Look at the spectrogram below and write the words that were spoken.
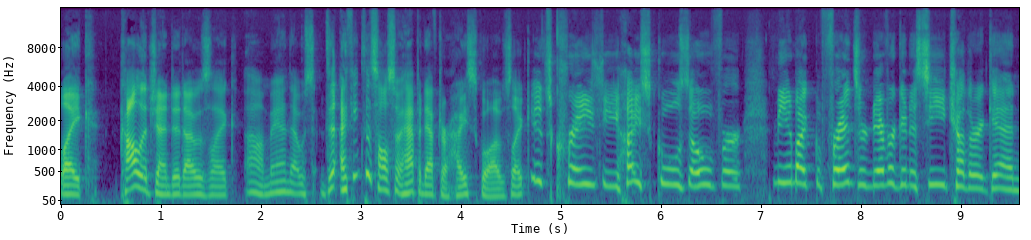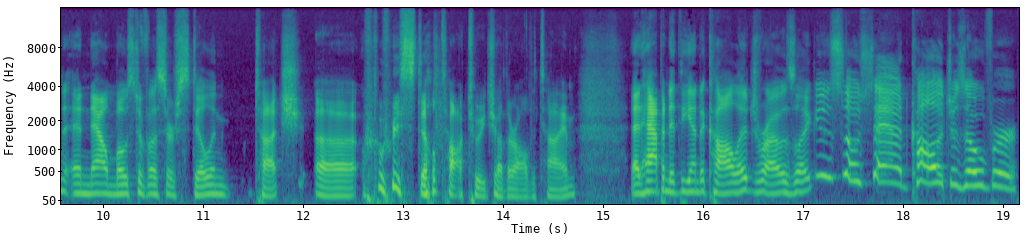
like college ended, I was like, oh man, that was. Th- I think this also happened after high school. I was like, it's crazy. High school's over. Me and my friends are never going to see each other again. And now most of us are still in touch. Uh, we still talk to each other all the time. That happened at the end of college where I was like, it's so sad. College is over.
